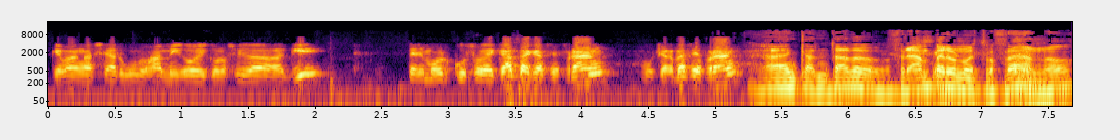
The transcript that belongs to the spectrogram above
que van a ser algunos amigos y conocidos aquí tenemos el curso de cata que hace Fran. Muchas gracias, Fran. Ah, encantado. Fran, pero nuestro Fran, ¿no?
